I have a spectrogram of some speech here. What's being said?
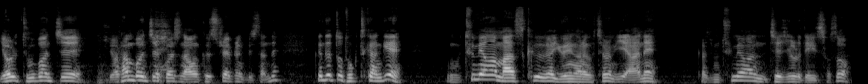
12번째, 11번째 거에서 나온 그 스트랩이랑 비슷한데 근데 또 독특한 게 어, 투명한 마스크가 유행하는 것처럼 이 안에 좀 투명한 재질로 돼 있어서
